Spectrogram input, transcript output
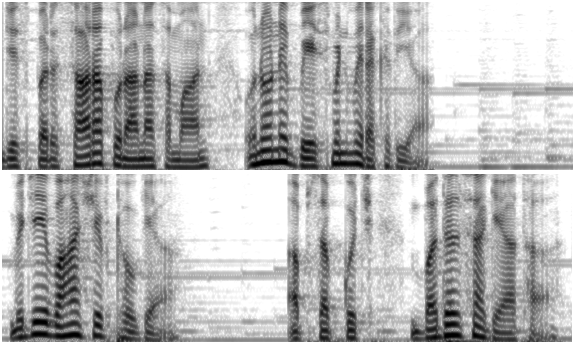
जिस पर सारा पुराना सामान उन्होंने बेसमेंट में रख दिया। विजय वहाँ शिफ्ट हो गया। अब सब कुछ बदल सा गया था।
